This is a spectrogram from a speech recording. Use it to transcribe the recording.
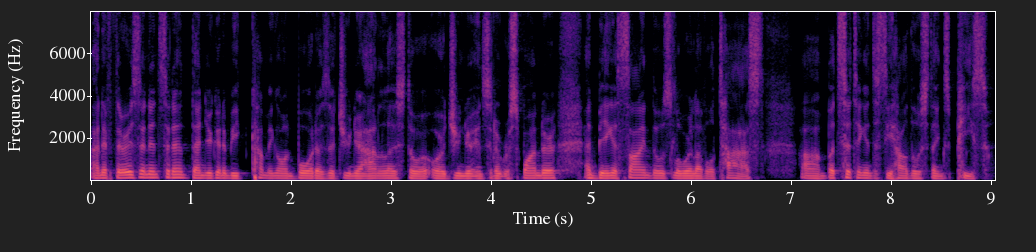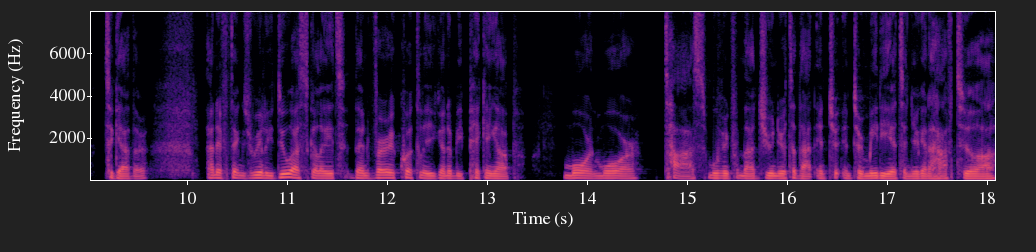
And if there is an incident, then you're going to be coming on board as a junior analyst or, or junior incident responder and being assigned those lower level tasks, um, but sitting in to see how those things piece together. And if things really do escalate, then very quickly you're going to be picking up more and more tasks, moving from that junior to that inter- intermediate, and you're going to have to uh,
